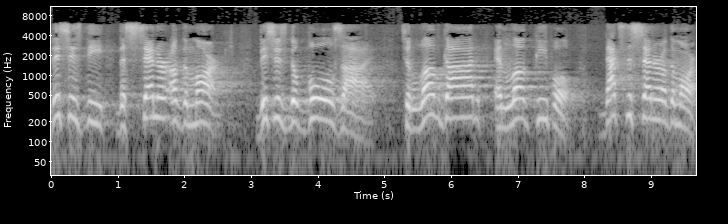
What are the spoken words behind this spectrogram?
this is the, the center of the mark. This is the bullseye. To love God and love people. That's the center of the mark.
